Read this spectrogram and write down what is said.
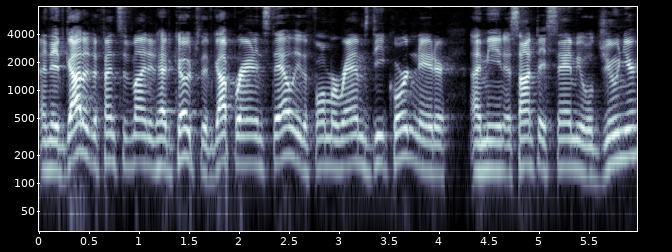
And they've got a defensive minded head coach. They've got Brandon Staley, the former Rams D coordinator. I mean, Asante Samuel Jr.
